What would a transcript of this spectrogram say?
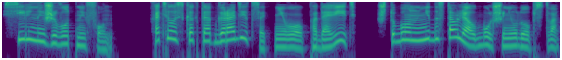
сильный животный фон. Хотелось как-то отгородиться от него, подавить, чтобы он не доставлял больше неудобства,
